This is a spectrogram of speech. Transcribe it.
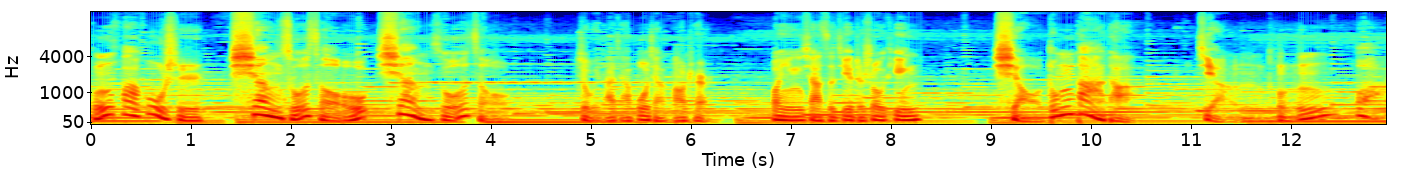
童话故事《向左走，向左走》就为大家播讲到这儿，欢迎下次接着收听小东大大讲童话。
